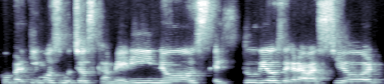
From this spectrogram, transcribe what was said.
Compartimos muchos camerinos, estudios de grabación,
